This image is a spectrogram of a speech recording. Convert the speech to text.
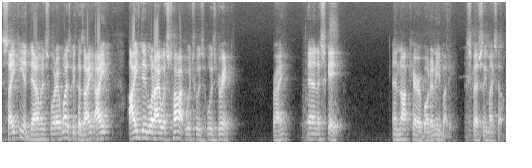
psyche, it damaged what I was because I, I, I did what I was taught, which was, was drink, right? And escape and not care about anybody, especially myself.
